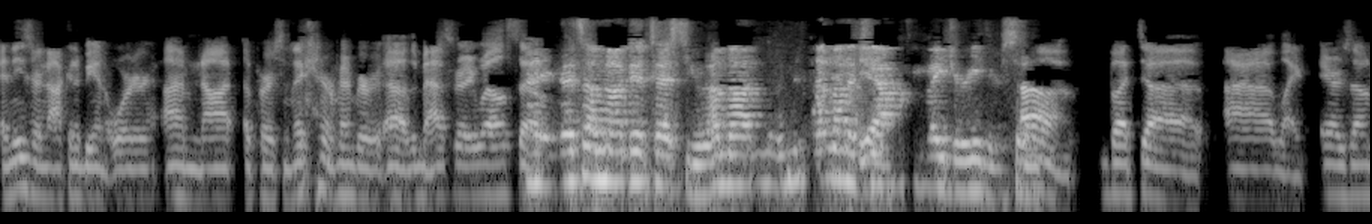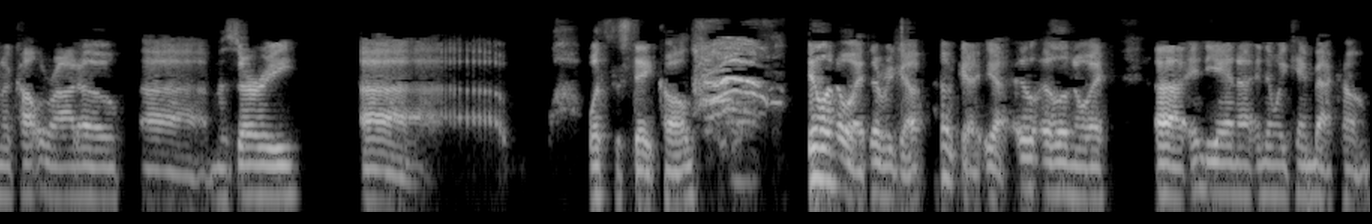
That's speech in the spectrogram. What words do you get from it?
and these are not going to be in order. I'm not a person that can remember uh, the maps very well, so Hey, that's I'm not going to test you. I'm not I'm not a Yeah. geography major either. So Uh, but uh, uh, like Arizona, Colorado, uh, Missouri, uh, what's the state called? Illinois. There we go. Okay, yeah, Il- Illinois, uh, Indiana, and then we came back home.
